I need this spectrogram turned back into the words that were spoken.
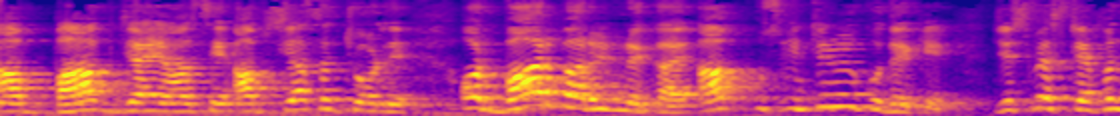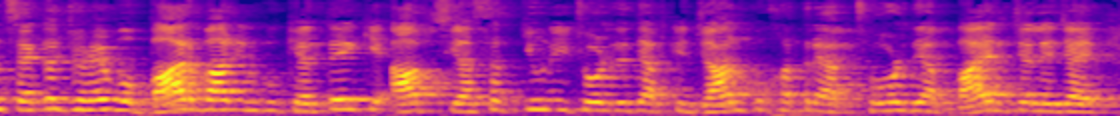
आप भाग जाए यहाँ से, आप सियासत छोड़ दे। और बार बार इन्होंने कहा आप उस इंटरव्यू को देखें, जिसमें स्टेफन सैकर जो है, वो बार बार इनको कहते हैं कि आप सियासत क्यों नहीं छोड़ देते? आपकी जान को खतरा, आप छोड़ दे, आप बाहर चले जाए,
